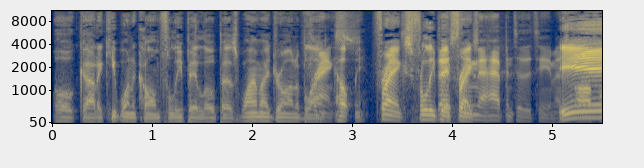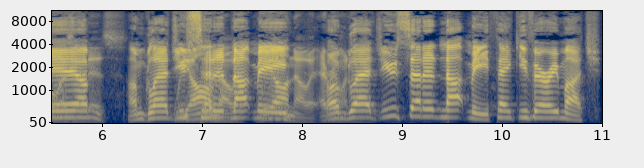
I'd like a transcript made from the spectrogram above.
oh God, I keep wanting to call him Felipe Lopez. Why am I drawing a blank? Franks. Help me, Franks, Felipe Best Franks. thing that happened to the team. As awful as Yeah, I'm. I'm glad you We said it, not it. me. We all know it. Everyone I'm glad you said it, not me. Thank you very much.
